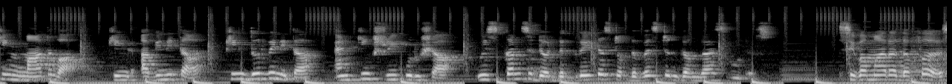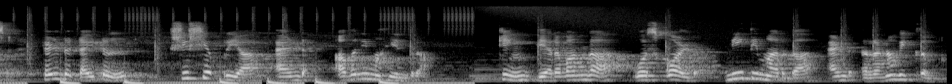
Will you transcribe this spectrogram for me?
King Madhava, King Avinita, King Durvinita, and King Sri Purusha, who is considered the greatest of the Western Gangas rulers. Sivamara I held the title Shishyapriya and Avani Mahendra. King Yaravanga was called Niti Marga and Ranavikrama.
